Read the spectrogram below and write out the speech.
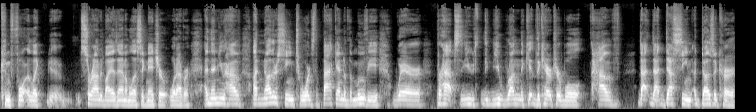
conform like uh, surrounded by his animalistic nature, whatever, and then you have another scene towards the back end of the movie where perhaps you you run the the character will have that that death scene does occur.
